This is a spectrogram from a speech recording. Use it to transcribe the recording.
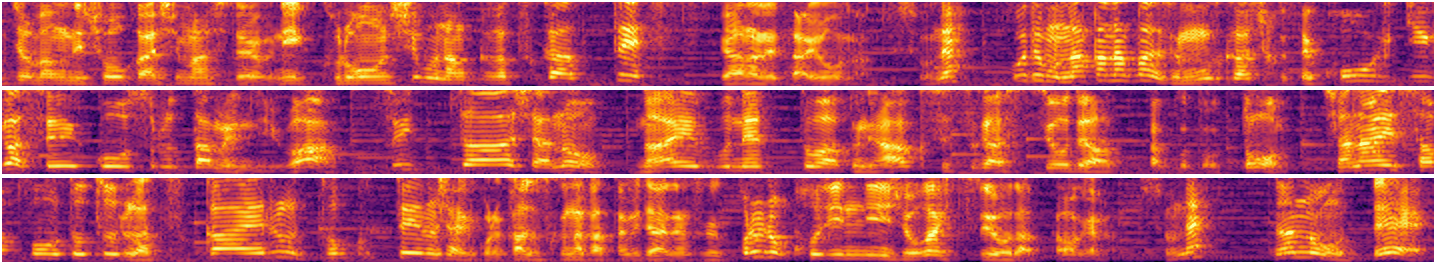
うちの番組で紹介しましたようにクローンシムなんかが使ってやられたようなんですよね。これでもなかなかですね難しくて攻撃が成功するためには Twitter 社の内部ネットワークにアクセスが必要であったことと社内サポートツールが使える特定の社員これ数少なかったみたいなんですけどこれの個人認証が必要だったわけなんですよね。なので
